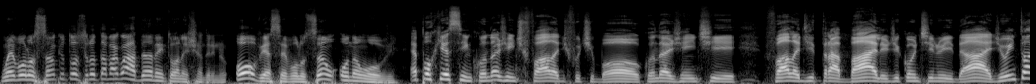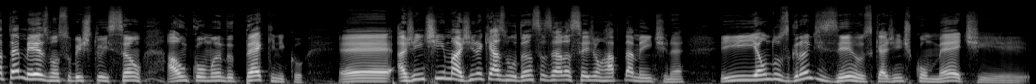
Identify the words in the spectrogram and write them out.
Uma evolução que o torcedor estava aguardando, então, Alexandrino. Houve essa evolução ou não houve? É porque, assim, quando a gente fala de futebol, quando a gente fala de trabalho, de continuidade, ou então até mesmo a substituição a um comando técnico, é, a gente imagina que as mudanças elas sejam rapidamente, né? E é um dos grandes erros que a gente comete,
